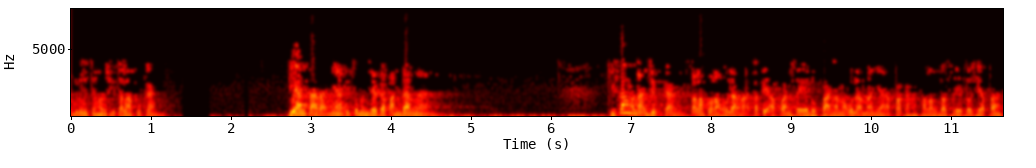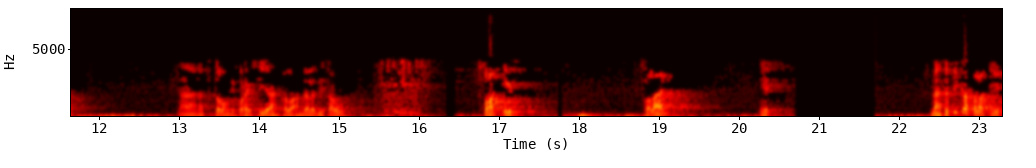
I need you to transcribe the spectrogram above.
sebelum yang harus kita lakukan. Di antaranya itu menjaga pandangan. Kisah menakjubkan salah seorang ulama, tapi apa saya lupa nama ulamanya, apakah Hasan al Basri atau siapa? Nah, nanti tolong dikoreksi ya kalau anda lebih tahu. Salat id, salat id. Nah, ketika salat id,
